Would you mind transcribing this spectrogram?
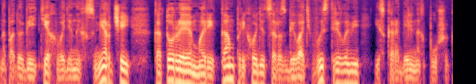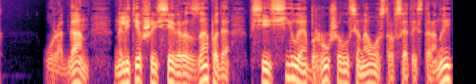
наподобие тех водяных смерчей, которые морякам приходится разбивать выстрелами из корабельных пушек. Ураган, налетевший с северо-запада, всей силой обрушивался на остров с этой стороны,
